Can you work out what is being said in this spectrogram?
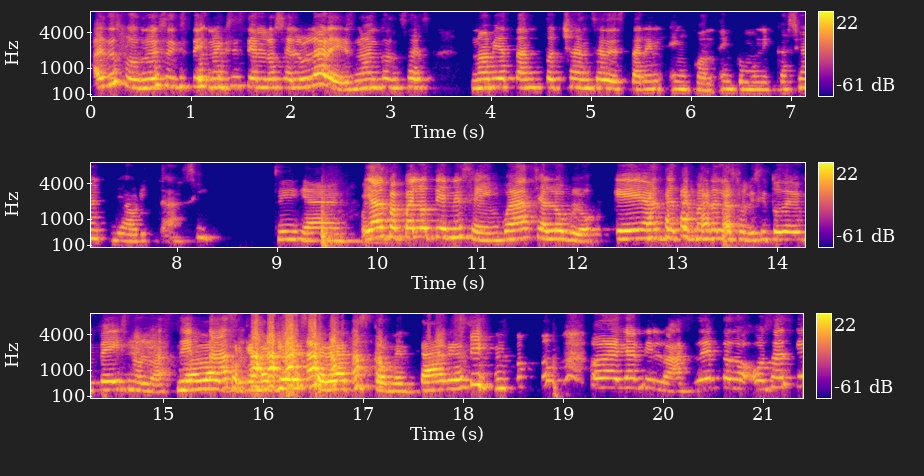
Antes pues no, no existían los celulares, ¿no? Entonces no había tanto chance de estar en, en, comunicación y ahorita sí. Sí, ya. Pues. Ya el papá lo tienes en WhatsApp, ya lo bloqueas, ya te manda la solicitud en Face, no lo aceptas. No, porque no quieres que vea tus comentarios. Sí, ya ni lo acepto. O sabes qué,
